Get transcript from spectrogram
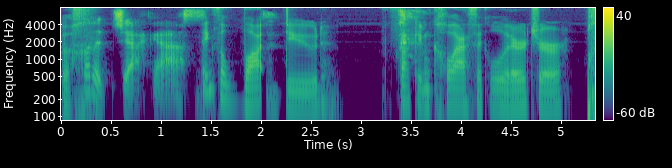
Ugh. What a jackass. Thanks a lot, dude. Fucking classic literature.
